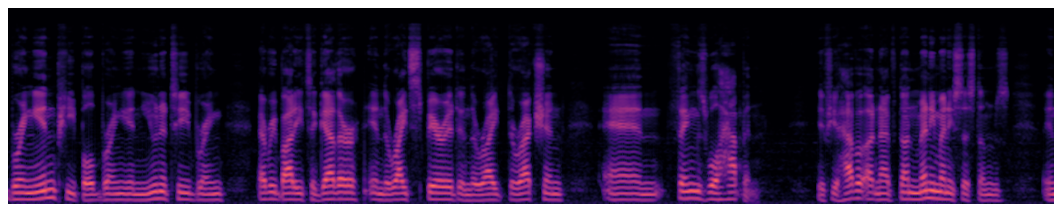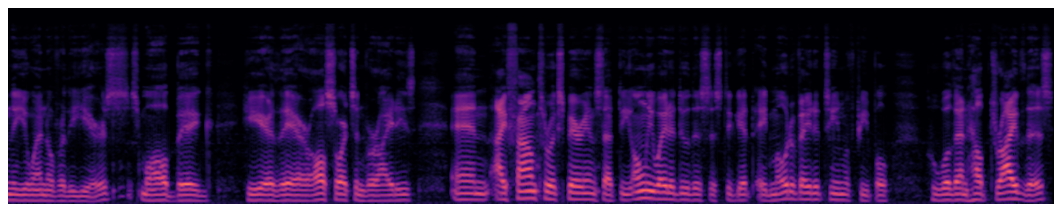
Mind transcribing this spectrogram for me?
bring in people, bring in unity, bring everybody together in the right spirit, in the right direction, and things will happen. If you have a, and I've done many, many systems in the UN over the years, small, big, here, there, all sorts and varieties. And I found through experience that the only way to do this is to get a motivated team of people who will then help drive this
